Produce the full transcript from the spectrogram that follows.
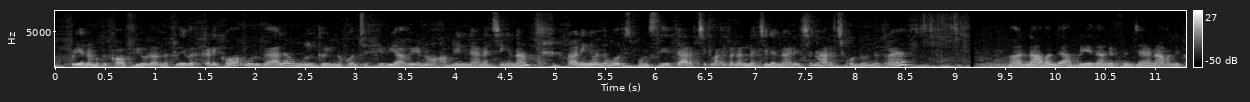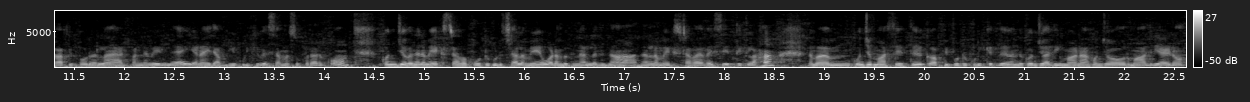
அப்படியே நமக்கு காஃபியோட அந்த ஃப்ளேவர் கிடைக்கும். ஒரு வேளை உங்களுக்கு இன்னும் கொஞ்சம் ஹெவியாக வேணும் அப்படின்னு நினச்சிங்கன்னா நீங்கள் வந்து ஒரு ஸ்பூன் சேர்த்து அரைச்சிக்கலாம். இப்போ நல்லா சில்லுன்னு அடித்து நான் அரைச்சி கொண்டு வந்துடுறேன். நான் வந்து அப்படியே தாங்க செஞ்சேன். நான் வந்து காஃபி பவுடர்லாம் ஆட் பண்ணவே இல்லை. ஏன்னா இது அப்படியே குடிக்கவே செம சூப்பராக இருக்கும். கொஞ்சம் வந்து நம்ம எக்ஸ்ட்ராவாக போட்டு குடித்தாலுமே உடம்புக்கு நல்லது தான் அதனால் நம்ம எக்ஸ்ட்ராவாகவே சேர்த்துக்கலாம். நம்ம கொஞ்சமாக சேர்த்து காஃபி போட்டு குடிக்கிறது வந்து கொஞ்சம் அதிகமானால் கொஞ்சம் ஒரு மாதிரி ஆகிடும்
